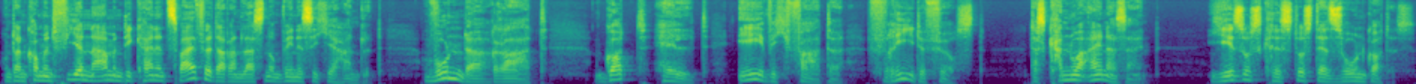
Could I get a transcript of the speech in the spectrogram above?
Und dann kommen vier Namen, die keinen Zweifel daran lassen, um wen es sich hier handelt. Wunderrat, Gott Held, ewig Vater, Friedefürst. Das kann nur einer sein. Jesus Christus, der Sohn Gottes.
